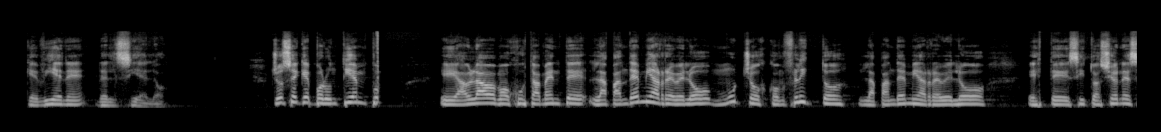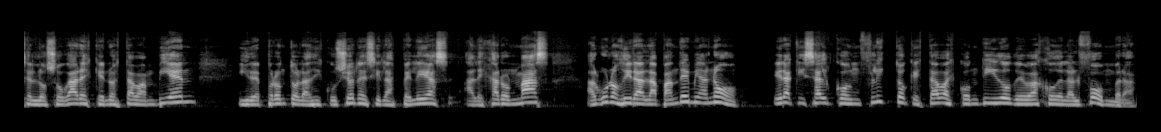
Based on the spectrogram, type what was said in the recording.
que viene del cielo. Yo sé que por un tiempo eh, hablábamos justamente, la pandemia reveló muchos conflictos, la pandemia reveló este, situaciones en los hogares que no estaban bien y de pronto las discusiones y las peleas alejaron más. Algunos dirán, la pandemia no, era quizá el conflicto que estaba escondido debajo de la alfombra,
